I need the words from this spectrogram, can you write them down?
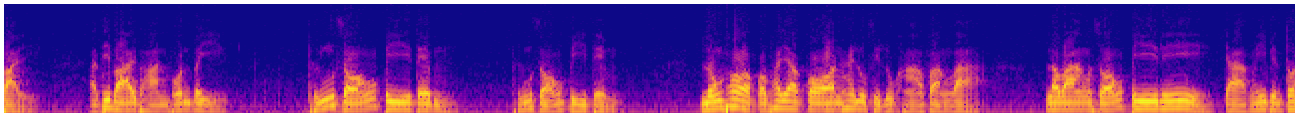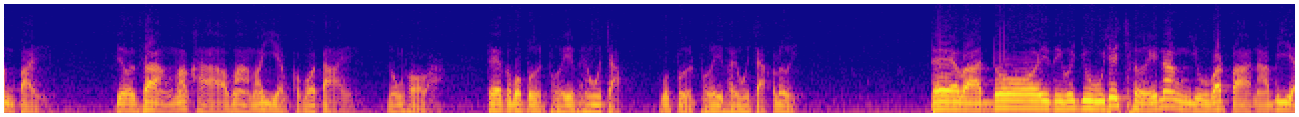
ไป อธิบายผ่านพ้นไปอีก ถึงสองปีเต็ม ถึงสองปีเต็ม หลวงพ่อก็พยากรณ์ให้ลูกศิษย์ลูกหาฟังว่า ระหว่างสองปีนี้จากนี้เป็นต้นไป เสียวสร้างมะขาวมามาเหยียบกับบ่ตายหลวงพ่อว่า แต่ก็บ่เปิดเผยให้หูจักบ่เปิดเผยให้หูจักเลย แต่ว่าโดยที่ว่าอยู่เฉยๆนั่งอยู่วัดป่านาเบีย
